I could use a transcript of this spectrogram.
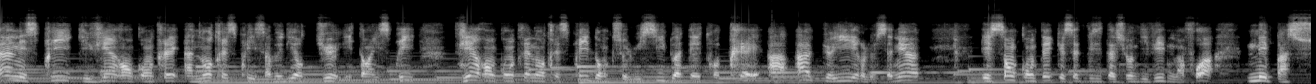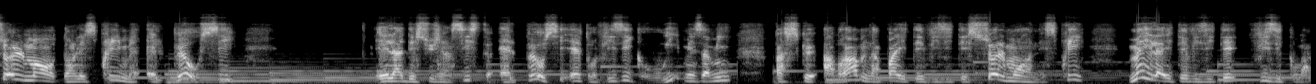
un esprit qui vient rencontrer un autre esprit. Ça veut dire Dieu étant esprit, vient rencontrer notre esprit. Donc celui-ci doit être prêt à accueillir le Seigneur. Et sans compter que cette visitation divine, ma foi, n'est pas seulement dans l'esprit, mais elle peut aussi et là-dessus, j'insiste, elle peut aussi être physique. Oui, mes amis, parce que Abraham n'a pas été visité seulement en esprit, mais il a été visité physiquement.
